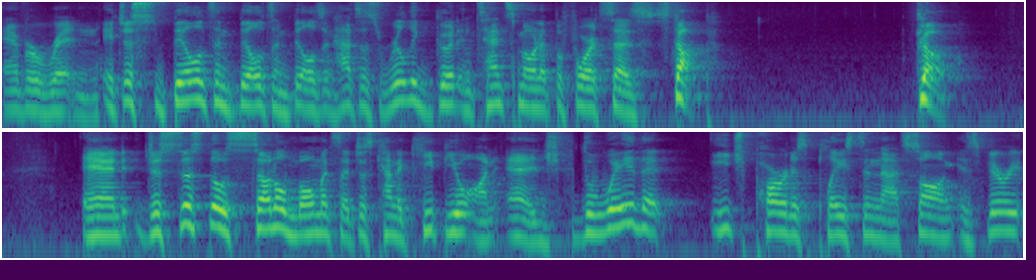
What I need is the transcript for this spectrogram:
ever written. It just builds and builds and builds and has this really good intense moment before it says, stop, go. And just, just those subtle moments that just kind of keep you on edge. The way that each part is placed in that song is very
